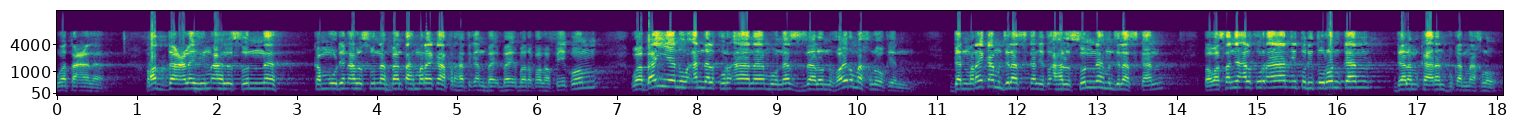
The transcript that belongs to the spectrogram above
wa Ta'ala. Radda alaihim ahlu sunnah. Kemudian ahlu sunnah bantah mereka. Perhatikan baik-baik barakallahu fikum. Wa anna al-Qur'ana munazzalun ghairu makhlukin dan mereka menjelaskan yaitu ahlus sunnah menjelaskan bahwasanya Al-Qur'an itu diturunkan dalam keadaan bukan makhluk.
